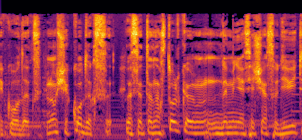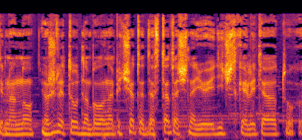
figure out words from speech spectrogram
гражданский кодекс. Ну, вообще кодексы. То есть это настолько для меня сейчас удивительно, но неужели трудно было напечатать достаточно юридической литературы?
